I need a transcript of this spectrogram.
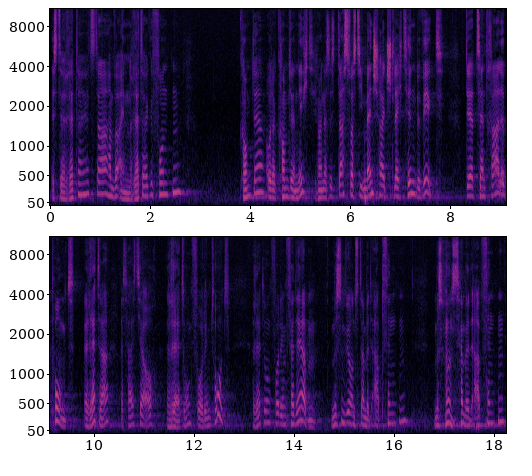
Ist der Retter jetzt da? Haben wir einen Retter gefunden? Kommt er oder kommt er nicht? Ich meine, das ist das, was die Menschheit schlechthin bewegt. Der zentrale Punkt. Retter, das heißt ja auch Rettung vor dem Tod. Rettung vor dem Verderben. Müssen wir uns damit abfinden? Müssen wir uns damit abfinden,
